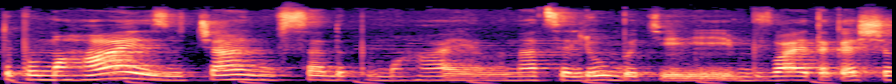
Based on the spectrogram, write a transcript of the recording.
допомагає, звичайно, все допомагає. Вона це любить. І буває таке, що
